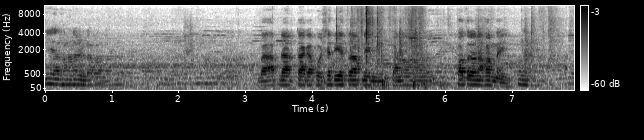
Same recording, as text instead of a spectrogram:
জি আলহামদুলিল্লাহ ভালো। বা আপনার টাকা পয়সা দিয়ে তো আপনি কোনো প্রতারণা হন নাই? না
